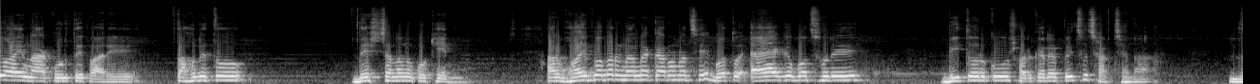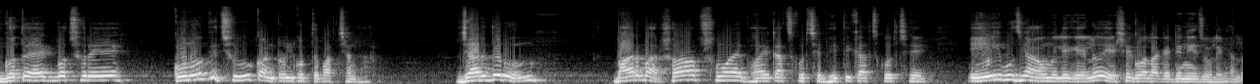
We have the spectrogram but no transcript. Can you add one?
জয় না করতে পারে তাহলে তো দেশ চালানো কঠিন। আর ভয় পাবার নানা কারণ আছে, গত এক বছরে বিতর্ক সরকারের পিছু ছাড়ছে না। গত এক বছরে কোনো কিছু কন্ট্রোল করতে পারছে না। যার দরুন বারবার সব সময় ভয় কাজ করছে, ভীতি কাজ করছে, এই বুঝে আওয়ামী লীগ এলো, এসে গলা কেটে নিয়ে চলে গেল।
